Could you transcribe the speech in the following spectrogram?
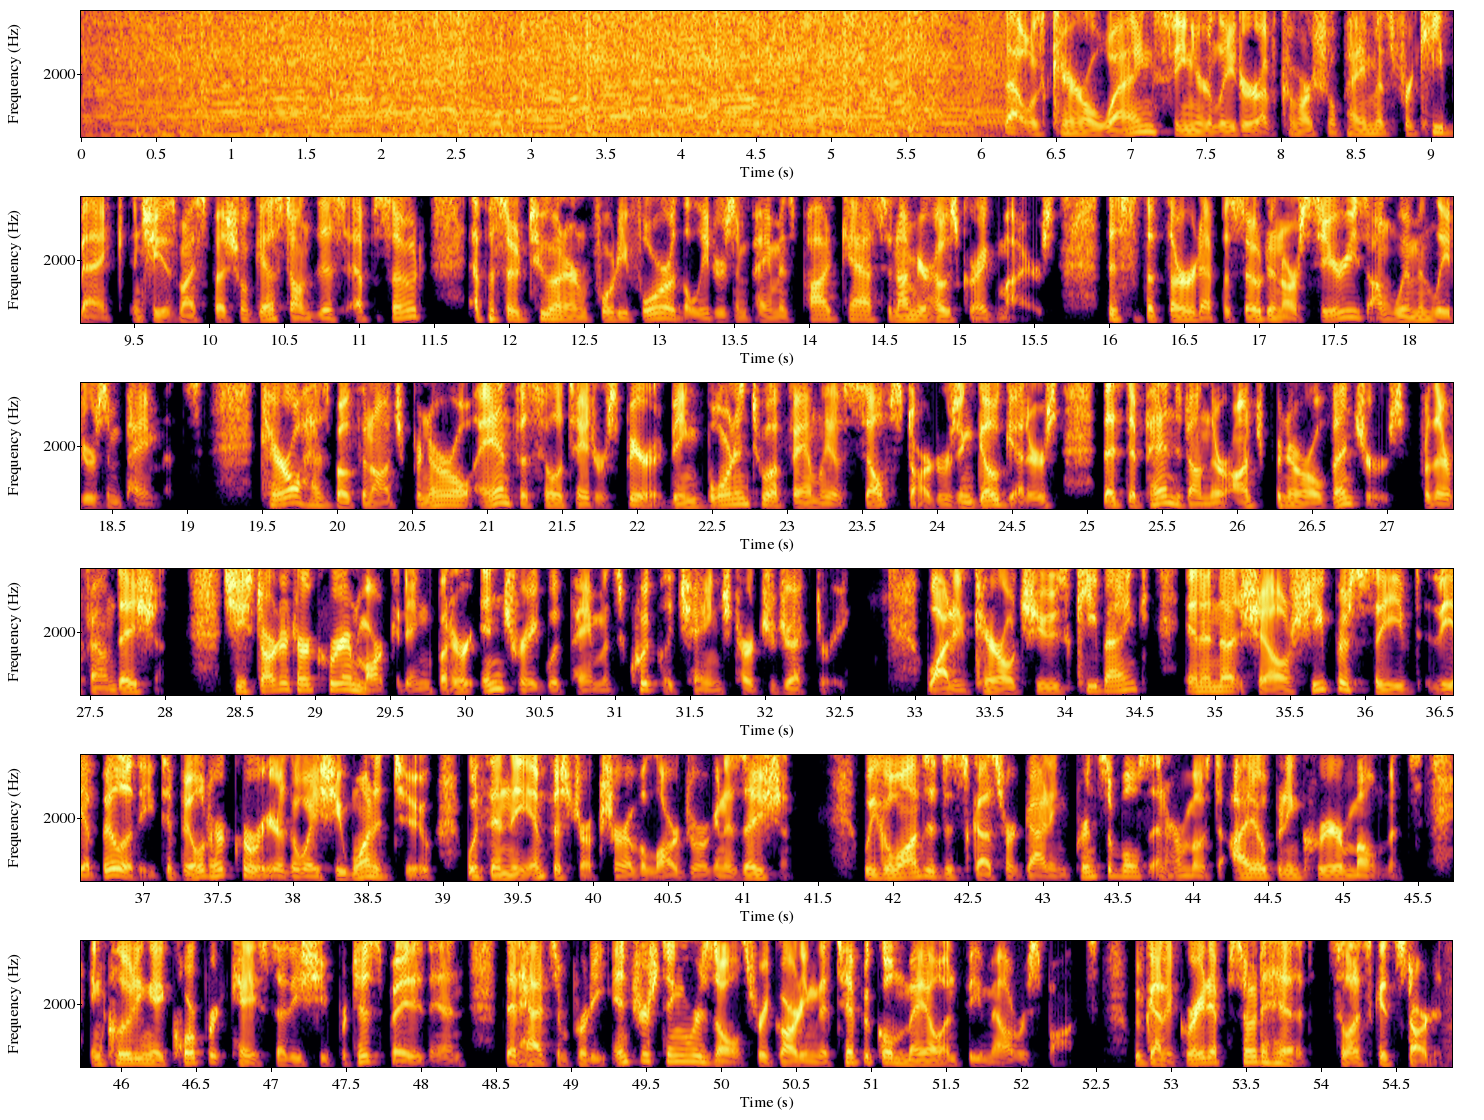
That was Carol Wang, Senior Leader of Commercial Payments for KeyBank, and she is my special guest on this episode, episode 244 of the Leaders in Payments podcast, and I'm your host, Greg Myers. This is the third episode in our series on women leaders in payments. Carol has both an entrepreneurial and facilitator spirit, being born into a family of self-starters and go-getters that depended on their entrepreneurial ventures for their foundation. She started her career in marketing, but her intrigue with payments quickly changed her trajectory. Why did Carol choose KeyBank? In a nutshell, she perceived the ability to build her career the way she wanted to within the infrastructure of a large organization. We go on to discuss her guiding principles and her most eye opening career moments, including a corporate case study she participated in that had some pretty interesting results regarding the typical male and female response. We've got a great episode ahead, so let's get started.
